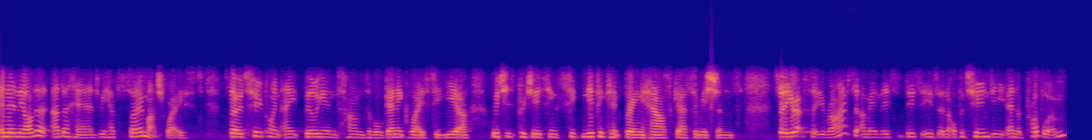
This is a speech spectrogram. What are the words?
And then the other other hand, we have so much waste. So 2.8 billion tonnes of organic waste a year, which is producing significant greenhouse gas emissions. So you're absolutely right. I mean, this this is an opportunity and a problem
